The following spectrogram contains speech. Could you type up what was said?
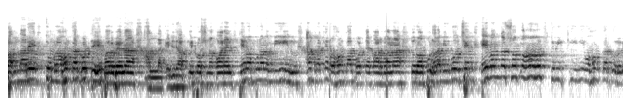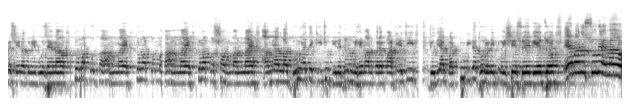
বান্দারে, তোমরা অহংকার করতে পারবে না। আল্লাহকে যদি আপনি প্রশ্ন করেন, হে রব্বুল আলামিন, আমরা কেন অহংকার করতে পারব না? তো রব্বুল আলামিন বলছেন, হে বান্দা সকল, তুমি কি নিয়ে অহংকার করবে সেটা তুমি বুঝে নাও। তোমার তো দাম নাই, তোমার তো মান নাই, তোমার তো সম্মান নাই। আমি আল্লাহ দুনিয়াতে কিছু দিনের জন্য মেহমান করে পাঠিয়েছি। যদি একবার টুটিটা ধরে নি তুমি শেষ হয়ে গিয়েছো। এ মানুষ শুনে নাও,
